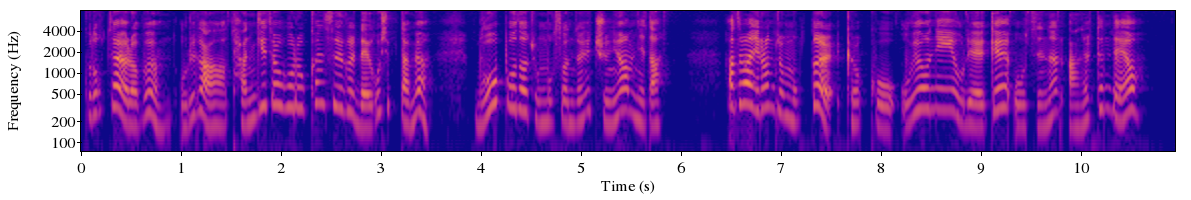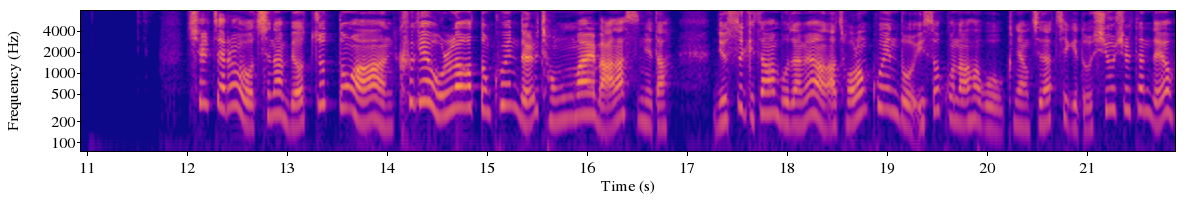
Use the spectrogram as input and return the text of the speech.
구독자 여러분, 우리가 단기적으로 큰 수익을 내고 싶다면 무엇보다 종목 선정이 중요합니다. 하지만 이런 종목들 결코 우연히 우리에게 오지는 않을 텐데요. 실제로 지난 몇 주 동안 크게 올라갔던 코인들 정말 많았습니다. 뉴스 기사만 보자면 아 저런 코인도 있었구나 하고 그냥 지나치기도 쉬우실 텐데요.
